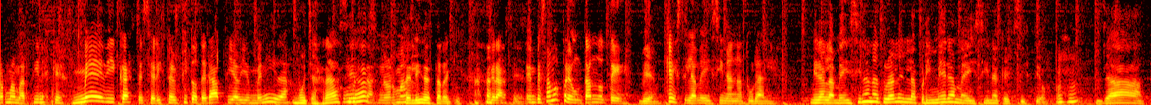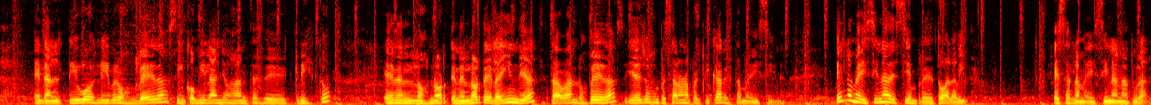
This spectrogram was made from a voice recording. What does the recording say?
Norma Martínez, que es médica, especialista en fitoterapia. Bienvenida. Muchas gracias. ¿Cómo estás, Norma? Feliz de estar aquí. Gracias. Empezamos preguntándote, Bien. ¿qué es la medicina natural? Mira, la medicina natural es la primera medicina que existió. Ya en antiguos libros Vedas, 5.000 años antes de Cristo, en el, los en el norte de la India estaban los Vedas y ellos empezaron a practicar esta medicina. Es la medicina de siempre, de toda la vida. Esa es la medicina natural.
